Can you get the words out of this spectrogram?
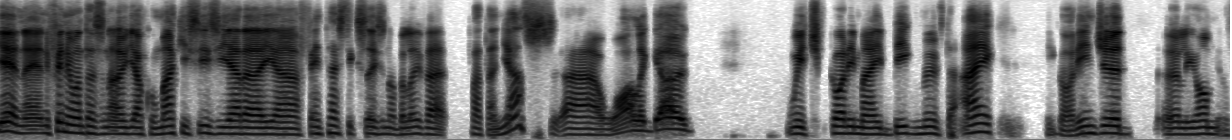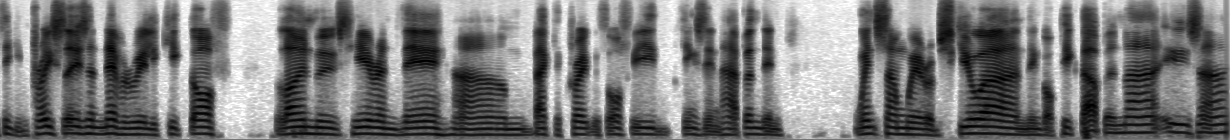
Yeah, and if anyone doesn't know, Giakoumakis is he had a uh, fantastic season, I believe, at Platanias uh, a while ago, which got him a big move to AEK. He got injured early on, I think in pre-season, never really kicked off. Loan moves here and there, um, back to Crete with OFI, things didn't happen. Then went somewhere obscure and then got picked up and uh, he's uh,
